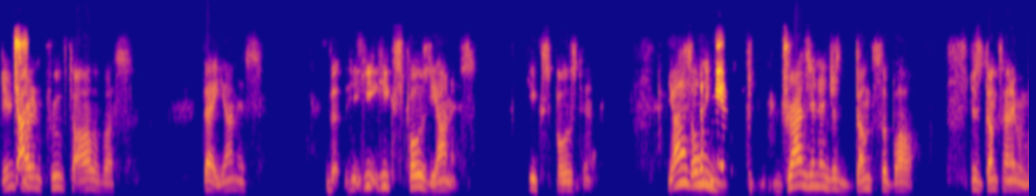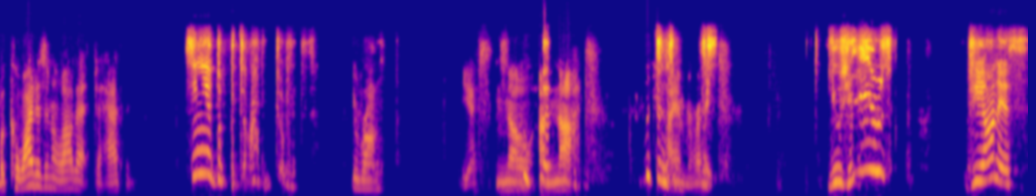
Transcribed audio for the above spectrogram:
James Ja- Harden proved to all of us that Giannis, the, he, he, he exposed Giannis. He exposed him. Giannis only Yeah. d- drives in and just dunks the ball. Just dunks on everyone. But Kawhi doesn't allow that to happen. Senior, d- you're wrong. Yes, no, I'm not. I am right. Use your ears. Giannis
